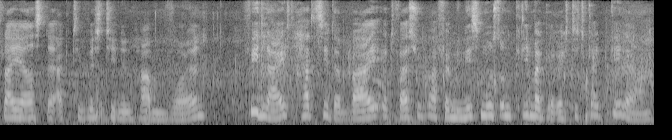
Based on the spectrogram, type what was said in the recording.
Flyers der Aktivistinnen haben wollen. Vielleicht hat sie dabei etwas über Feminismus und Klimagerechtigkeit gelernt.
